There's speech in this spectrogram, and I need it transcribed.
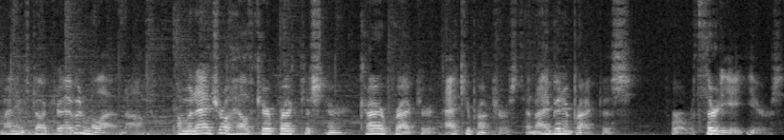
my name is Dr. Evan Mladenoff. I'm a natural healthcare practitioner, chiropractor, acupuncturist, and I've been in practice for over 38 years.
